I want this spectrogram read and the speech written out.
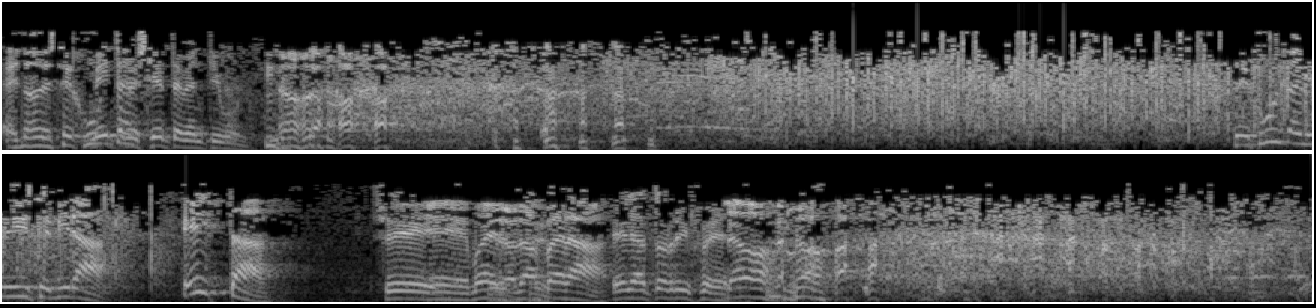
En donde se juntan... 1721. No. se juntan y dicen, mira, esta... Sí. Eh, bueno, no, espera. Es la Torre Eiffel. No, no.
